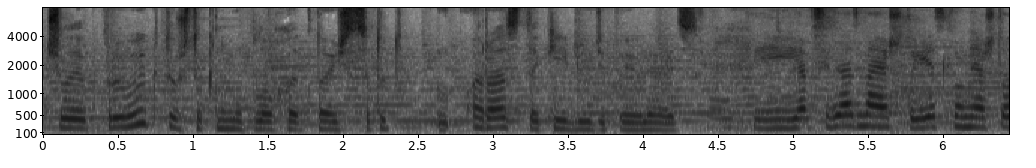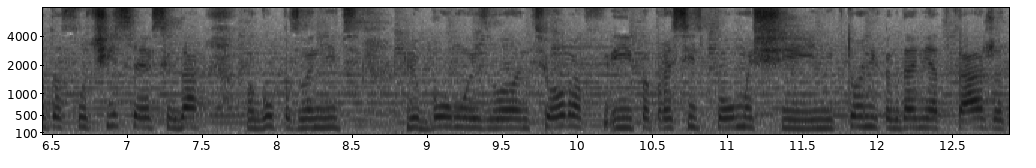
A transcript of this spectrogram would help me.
человек привык, то, что к нему плохо относится, тут раз такие люди появляются. И я всегда знаю, что если у меня что-то случится, я всегда могу позвонить любому из волонтеров и попросить помощи, и никто никогда не откажет.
